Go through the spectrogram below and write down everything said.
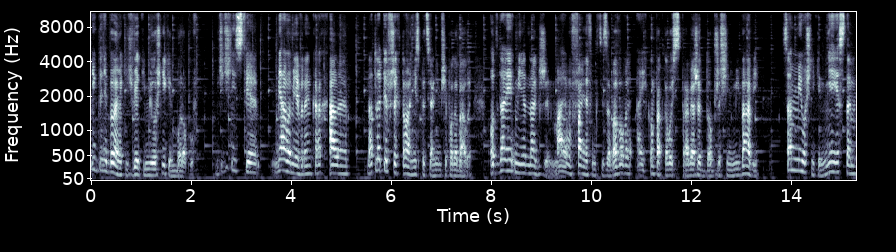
Nigdy nie byłem jakimś wielkim miłośnikiem Boroków. W dzieciństwie miałem je w rękach, ale na tle pierwszych to ani specjalnie mi się podobały. Oddaję im jednak, że mają fajne funkcje zabawowe, a ich kompaktowość sprawia, że dobrze się nimi bawi. Sam miłośnikiem nie jestem,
